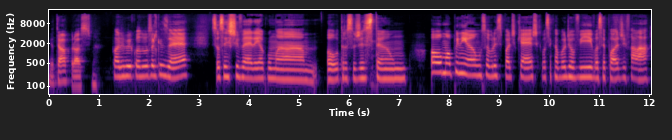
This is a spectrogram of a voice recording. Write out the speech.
E até a próxima. Pode vir quando você quiser. Se vocês tiverem alguma outra sugestão ou uma opinião sobre esse podcast que você acabou de ouvir, você pode falar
